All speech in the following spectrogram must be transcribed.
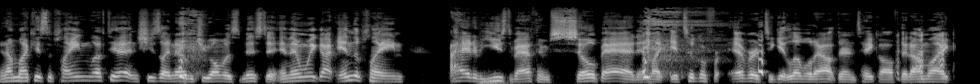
And I'm like, is the plane left yet? And she's like, no, but you almost missed it. And then we got in the plane, I had to use the bathroom so bad. And like, it took them forever to get leveled out there and take off that I'm like,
